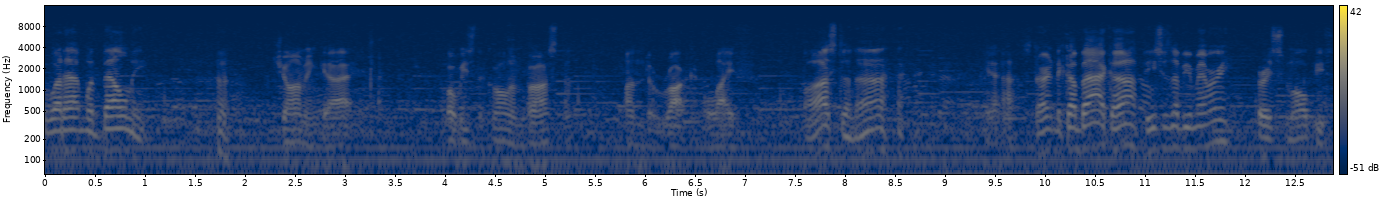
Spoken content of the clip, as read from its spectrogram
So what happened with Bellamy? Charming guy. What we used to call in Boston, under rock life. Boston, huh? Yeah, Starting to come back, huh? Pieces of your memory? very small pieces.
